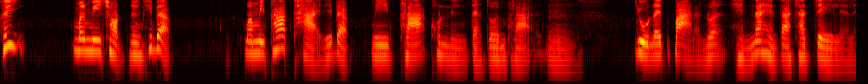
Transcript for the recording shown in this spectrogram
เฮ้ยมันมีช็อตหนึ่งที่แบบ มันมีภาพถ่ายที่แบบมีพระคนหนึ่งแต่ตัวเป็นพระ อืมอยู่ในป่านั้นด้วย เห็นหน้าเห็นตาชัดเจนเลยอะไร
